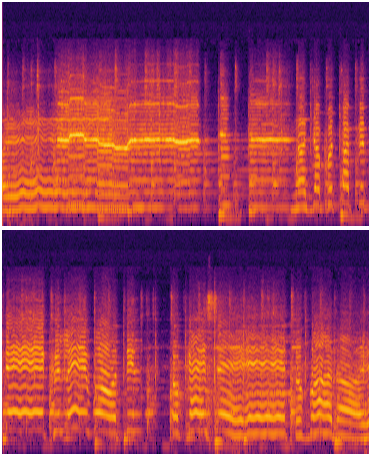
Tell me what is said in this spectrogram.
आए? न जब तक देख ले वो दिल तो कैसे तुम्हारी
